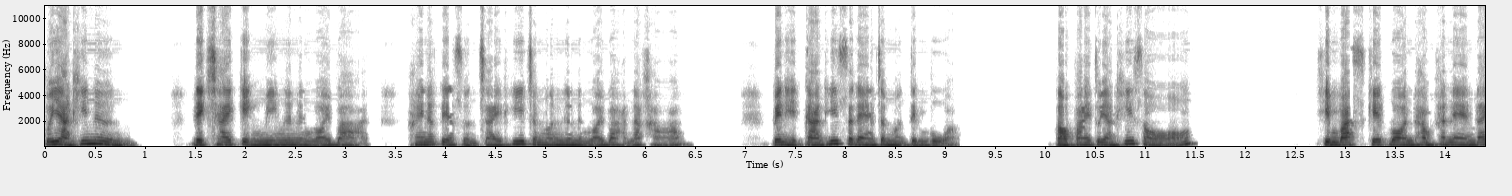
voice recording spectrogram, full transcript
ตัวอย่างที่ 1 เด็กชายเก่งมีเงิน 100 บาท ให้นักเรียนสนใจที่จำนวนเงิน 100 บาทนะคะ เป็นเหตุการณ์ที่แสดงจำนวนเต็มบวก ต่อไปตัวอย่างที่2ทีมบาสเกตบอลทำคะแนนได้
